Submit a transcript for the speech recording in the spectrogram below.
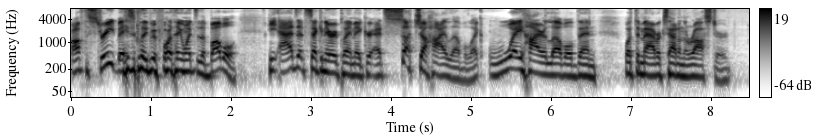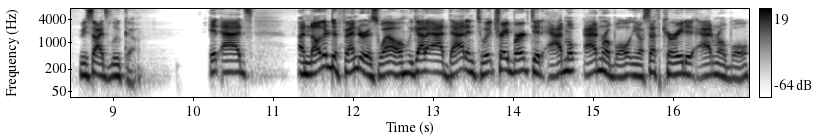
off the street basically before they went to the bubble. He adds that secondary playmaker at such a high level, like way higher level than what the Mavericks had on the roster, besides Luka. It adds another defender as well. We got to add that into it. Trey Burke did admi- admirable. You know, Seth Curry did admirable.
